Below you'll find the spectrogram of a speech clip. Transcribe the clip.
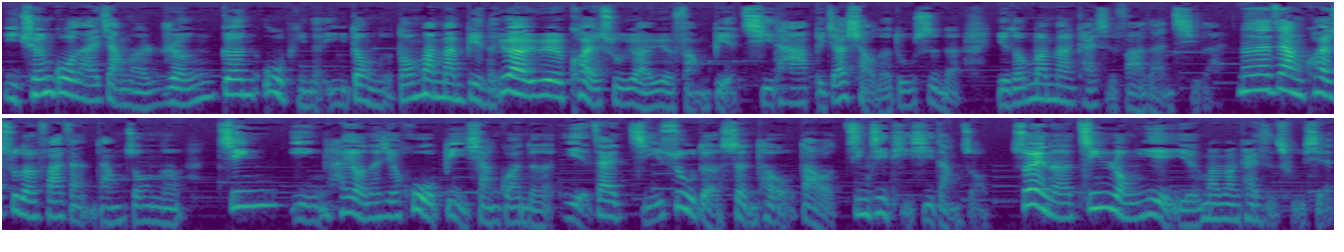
以全国来讲呢，人跟物品的移动呢，都慢慢变得越来越快速、越来越方便。其他比较小的都市呢，也都慢慢开始发展起来。那在这样快速的发展当中呢，金银还有那些货币相关的呢，也在急速的渗透到经济体系当中。所以呢，金融业也慢慢开始出现。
